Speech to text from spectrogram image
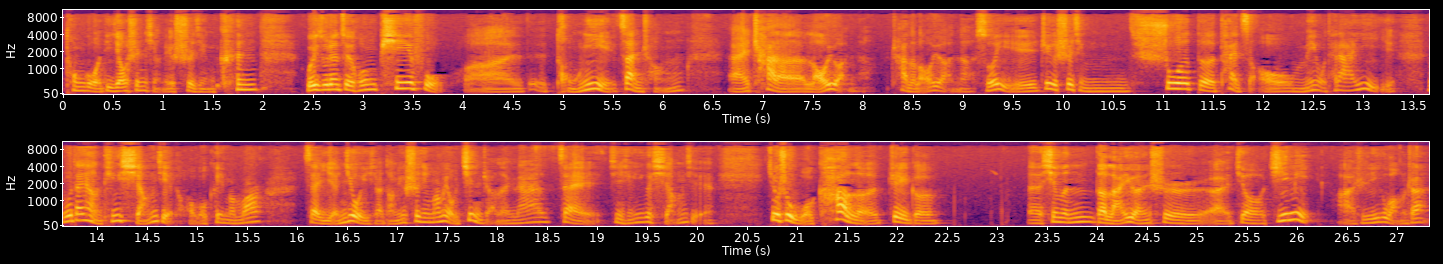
通过递交申请这个事情，跟国际足联最终批复啊同意赞成，哎，差了老远呢。差得老远呢，所以这个事情说的太早没有太大意义。如果大家想听详解的话，我可以慢慢再研究一下，等这个事情慢慢有进展了，给大家再进行一个详解。就是我看了这个，呃，新闻的来源是呃叫机密啊，是一个网站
